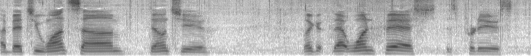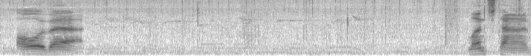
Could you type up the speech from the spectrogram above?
I bet you want some, don't you? Look at that one fish has produced all of that. Lunchtime.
